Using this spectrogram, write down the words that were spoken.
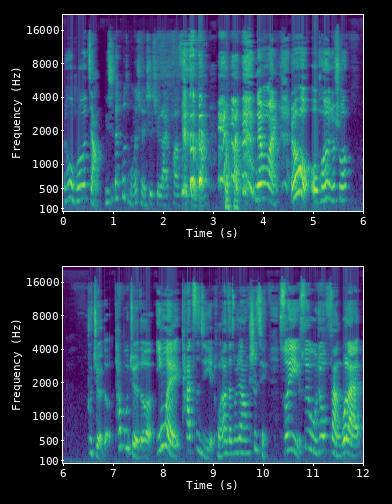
然后我朋友讲你是在不同的城市去 live house 的酒吧？never mind。然后我朋友就说。不觉得，他不觉得，因为他自己也同样在做这样的事情，所以，所以我就反过来，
